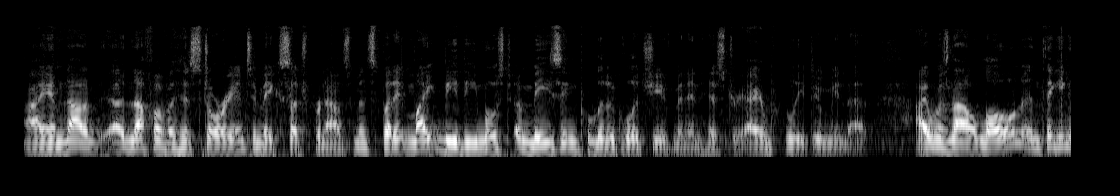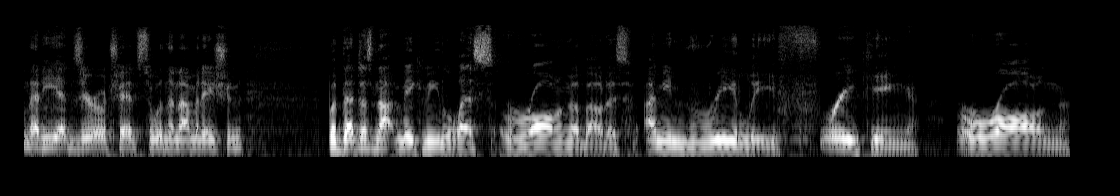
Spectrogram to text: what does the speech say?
I am not enough of a historian to make such pronouncements, but it might be the most amazing political achievement in history. I really do mean that. I was not alone in thinking that he had zero chance to win the nomination, but that does not make me less wrong about it. I mean, really freaking wrong.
